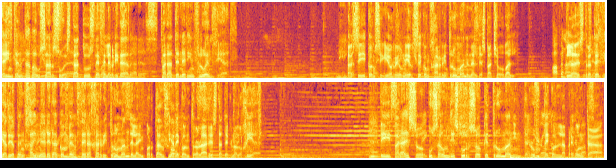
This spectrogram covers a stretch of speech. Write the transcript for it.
e intentaba usar su estatus de celebridad para tener influencia. Así consiguió reunirse con Harry Truman en el despacho oval. La estrategia de Oppenheimer era convencer a Harry Truman de la importancia de controlar esta tecnología. Y para eso usa un discurso que Truman interrumpe con la pregunta,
